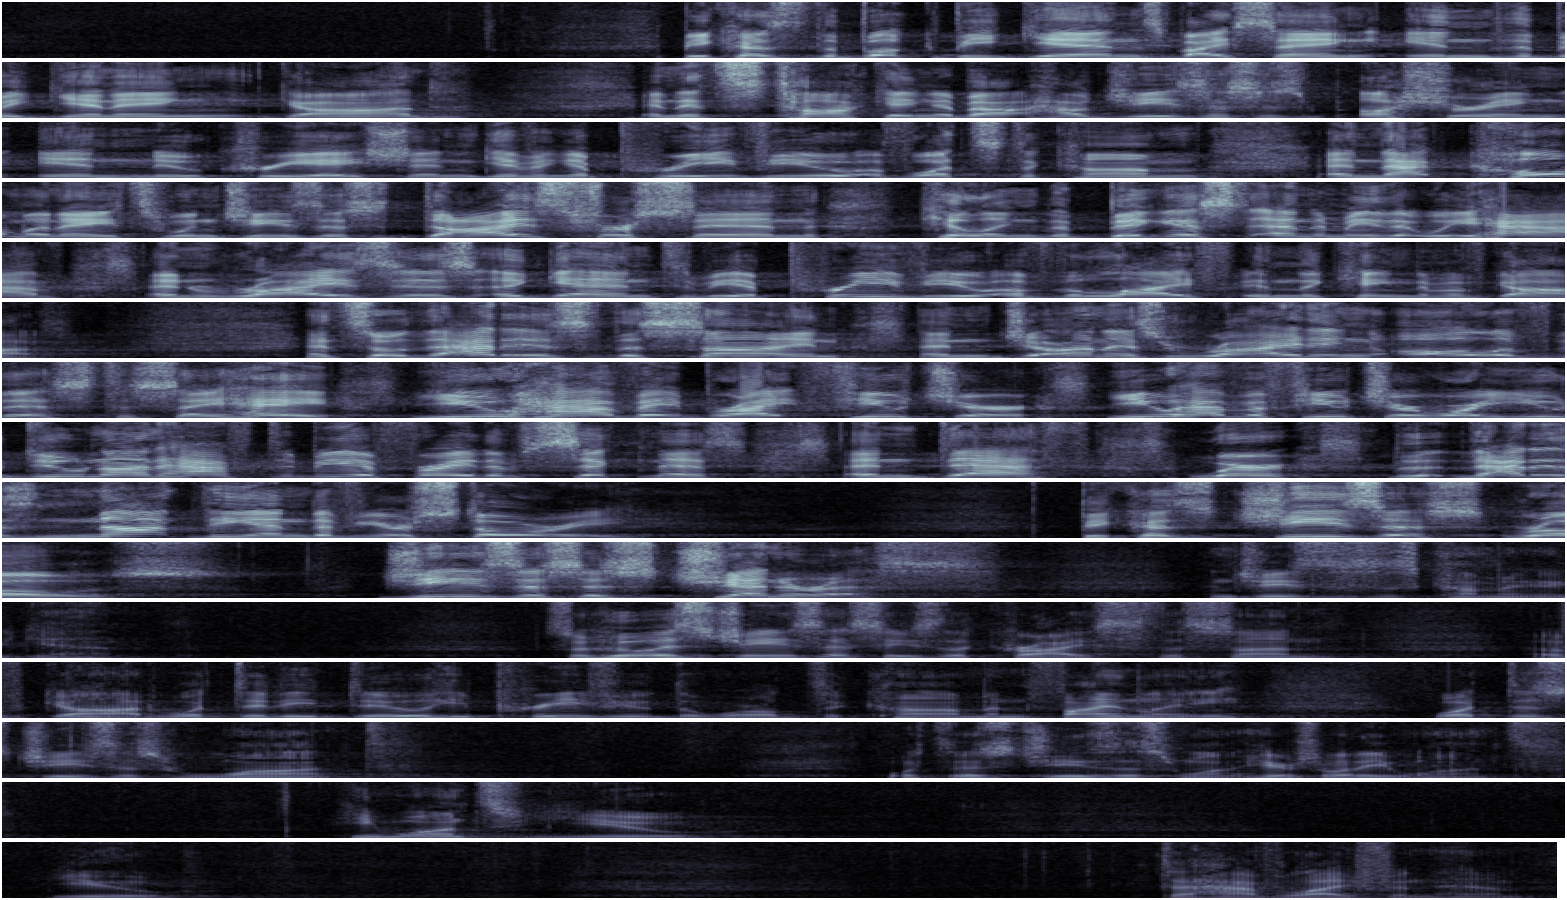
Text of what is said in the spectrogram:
Because the book begins by saying, In the beginning, God. And it's talking about how Jesus is ushering in new creation, giving a preview of what's to come. And that culminates when Jesus dies for sin, killing the biggest enemy that we have, and rises again to be a preview of the life in the kingdom of God. And so that is the sign. And John is writing all of this to say, hey, you have a bright future. You have a future where you do not have to be afraid of sickness and death, where th- that is not the end of your story. Because Jesus rose, Jesus is generous, and Jesus is coming again. So, who is Jesus? He's the Christ, the Son of God. What did he do? He previewed the world to come. And finally, what does Jesus want? What does Jesus want? Here's what he wants He wants you. You. To have life in him.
